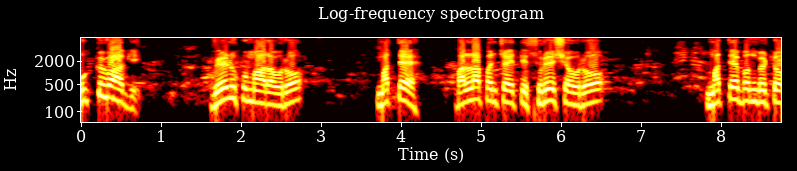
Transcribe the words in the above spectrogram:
ಮುಖ್ಯವಾಗಿ ವೇಣುಕುಮಾರ್ ಅವರು ಮತ್ತೆ ಬಲ್ಲ ಪಂಚಾಯತಿ ಸುರೇಶ್ ಅವರು ಮತ್ತೆ ಬಂದ್ಬಿಟ್ಟು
